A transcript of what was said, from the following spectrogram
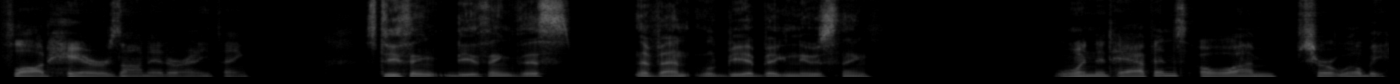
flawed hairs on it or anything. So do you think do you think this event will be a big news thing? When it happens, oh, I'm sure it will be.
